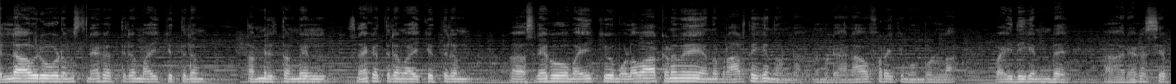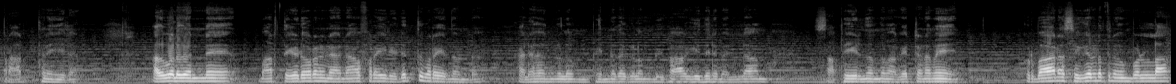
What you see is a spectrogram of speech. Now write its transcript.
എല്ലാവരോടും സ്നേഹത്തിലും ഐക്യത്തിലും തമ്മിൽ തമ്മിൽ സ്നേഹത്തിലും ഐക്യത്തിലും സ്നേഹവും ഐക്യവും ഉളവാക്കണമേ എന്ന് പ്രാർത്ഥിക്കുന്നുണ്ട് നമ്മുടെ അനാഫറയ്ക്ക് മുമ്പുള്ള വൈദികന്റെ രഹസ്യ പ്രാർത്ഥനയിൽ അതുപോലെ തന്നെ മാർ തേടോറൻ അനാഫ്രയിൽ എടുത്തു പറയുന്നുണ്ട്. കലഹങ്ങളും ഭിന്നതകളും വിഭാഗീയതലും എല്ലാം സഭയിൽ നിന്നും അകറ്റണമേ. കുർബാന സ്വീകരണത്തിന് മുമ്പുള്ള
